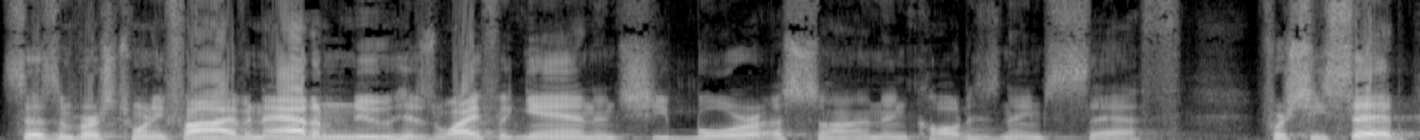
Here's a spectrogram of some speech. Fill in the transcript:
Says in verse 25 And Adam knew his wife again, and she bore a son and called his name Seth. For she said,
